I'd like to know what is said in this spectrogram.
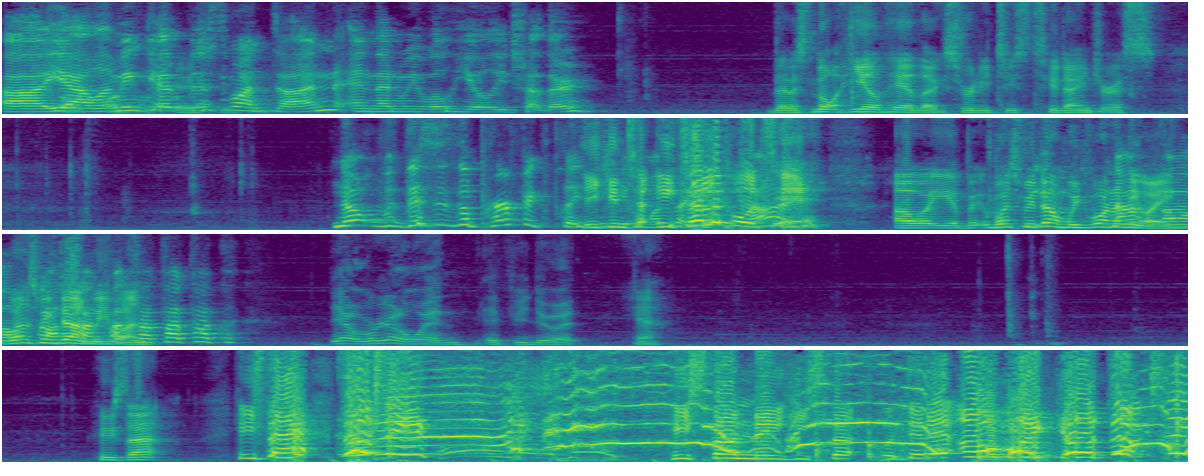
Uh, yeah. Oh, let me fuck, get this one done, and then we will heal each other. There was not heal here though. It's really too, too dangerous. No, but this is the perfect place. He can. heal Te- he once I get teleports done. here. Oh wait, yeah. But once we're done, we've won No- anyway. oh, Once fuck, we're done, fuck, we've fuck, won. Fuck, fuck, fuck. Yeah, we're gonna win if you do it. Yeah. Who's that? He's there! Doxy! Oh he stunned me. He stunned. We did it. Oh my god, Doxy!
